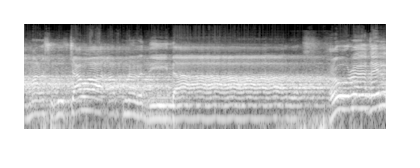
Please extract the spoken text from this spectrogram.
আমার শুধু চাওয়া আপনার দিদার। হৌর গিলমা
